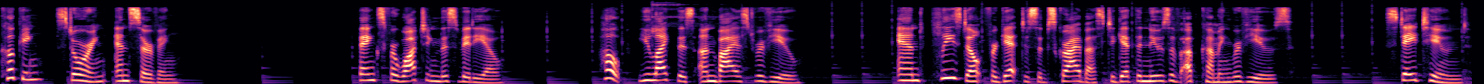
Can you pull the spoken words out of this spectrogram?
cooking, storing, and serving. Thanks for watching this video. Hope you like this unbiased review. And please don't forget to subscribe us to get the news of upcoming reviews. Stay tuned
